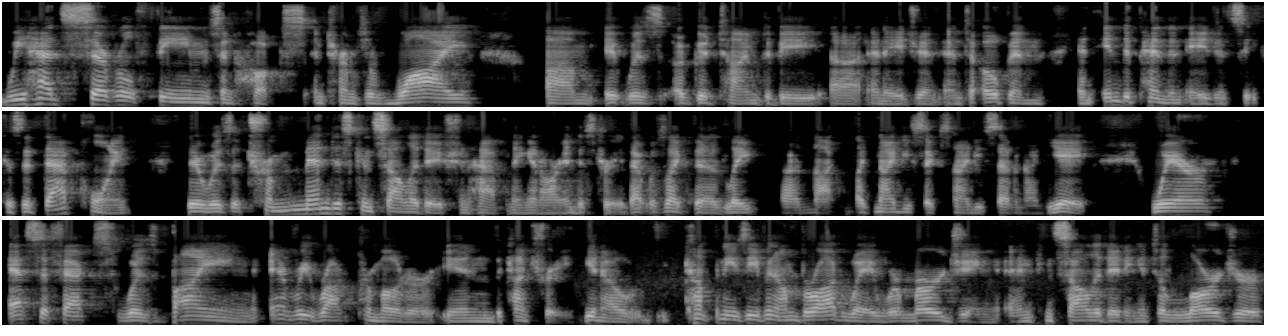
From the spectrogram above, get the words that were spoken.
we had several themes and hooks in terms of why um, it was a good time to be uh, an agent and to open an independent agency because at that point there was a tremendous consolidation happening in our industry. That was like the late uh, not like 96 97 98 where SFX was buying every rock promoter in the country. You know, companies even on Broadway were merging and consolidating into larger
